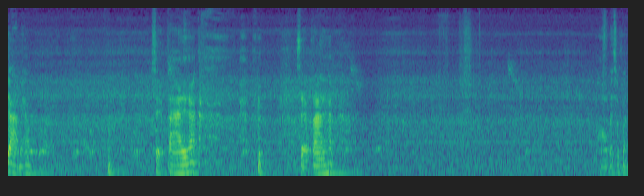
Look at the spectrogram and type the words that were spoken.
จ้าไหมครับแสบตาเลยฮะแสบตาเลยฮะเผาไปสักก่อน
